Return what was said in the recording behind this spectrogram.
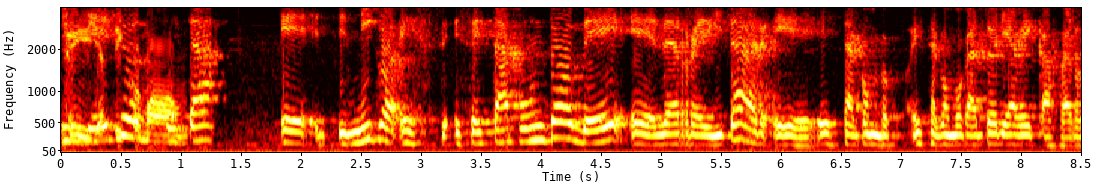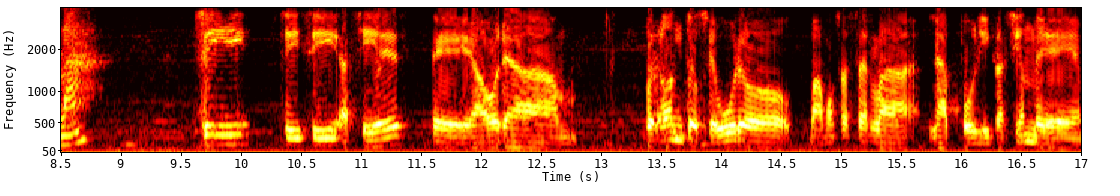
Y Sí, de así hecho, como- se está, eh, Nico, es- se está a punto de, eh, de reeditar eh, esta, convo- esta convocatoria a becas, ¿verdad? Sí, sí, sí, así es. Eh, ahora pronto seguro vamos a hacer la, publicación de,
